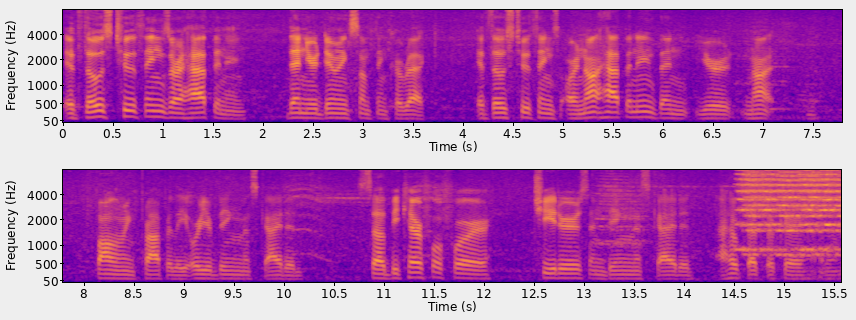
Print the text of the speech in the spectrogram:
If those two things are happening, then you're doing something correct. If those two things are not happening, then you're not following properly or you're being misguided. So be careful for cheaters and being misguided. I hope that's okay. I don't-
